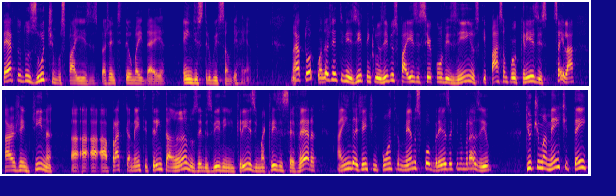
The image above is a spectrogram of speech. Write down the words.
perto dos últimos países, para a gente ter uma ideia, em distribuição de renda. Não é à toa quando a gente visita, inclusive, os países circunvizinhos que passam por crises, sei lá, a Argentina, há, há, há praticamente 30 anos eles vivem em crise, uma crise severa, ainda a gente encontra menos pobreza que no Brasil, que ultimamente tem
